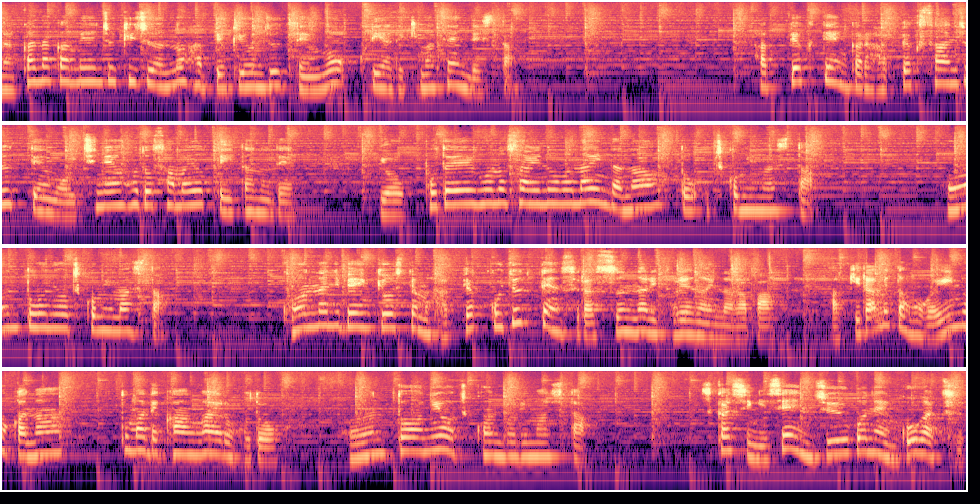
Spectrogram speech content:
なかなか免除基準の840点をクリアできませんでした。800点から830点を1年ほどさまよっていたのでよっぽど英語の才能がないんだなと落ち込みました。本当に落ち込みました。こんなに勉強しても850点すらすんなり取れないならば諦めた方がいいのかなとまで考えるほど本当に落ち込んでおりました。しかし2015年5月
